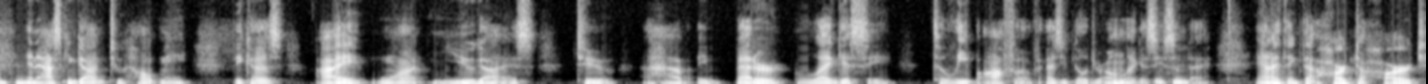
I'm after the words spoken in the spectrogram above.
Mhm. and asking God to help me because I want you guys to have a better legacy to leap off of as you build your own legacy Mhm. someday. And I think that heart to heart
